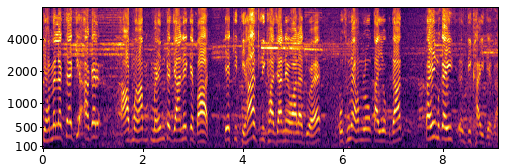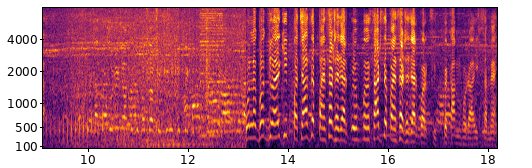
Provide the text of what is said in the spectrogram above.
कि हमें लगता है कि अगर आप महा, मुहिम के जाने के बाद एक इतिहास लिखा जाने वाला जो है, उसमें हम लोगों का योगदान कहीं न कहीं दिखाई देगा। वो लगभग जो है कि 50 से पैंसठ हज़ार, साठ से पैंसठ हज़ार वर्ग फीट पे काम हो रहा है इस समय।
